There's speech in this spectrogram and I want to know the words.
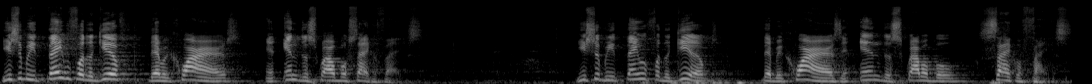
You should be thankful for the gift that requires an indescribable sacrifice. You should be thankful for the gift that requires an indescribable sacrifice.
